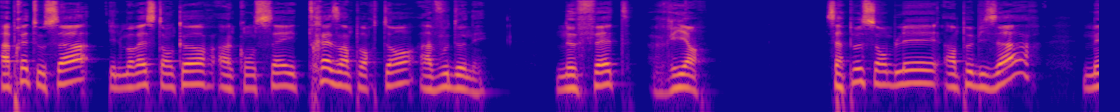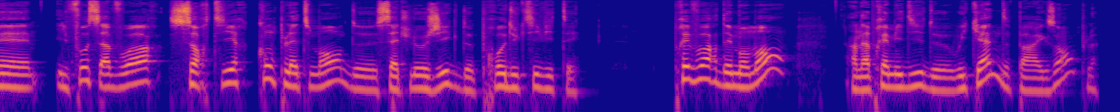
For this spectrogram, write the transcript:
Après tout ça, il me reste encore un conseil très important à vous donner. Ne faites rien. Ça peut sembler un peu bizarre, mais il faut savoir sortir complètement de cette logique de productivité. Prévoir des moments, un après-midi de week-end par exemple,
